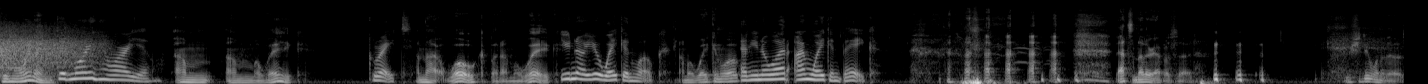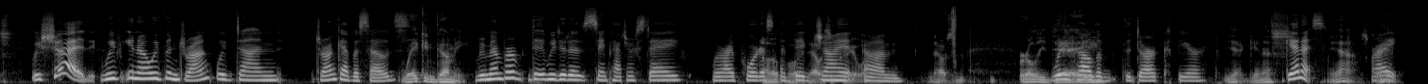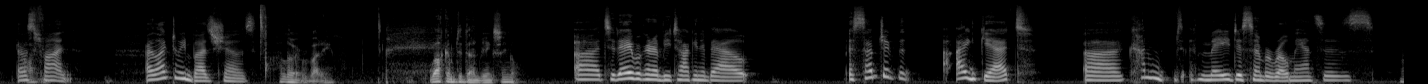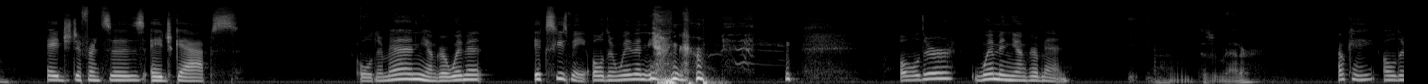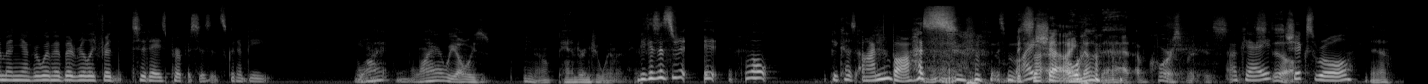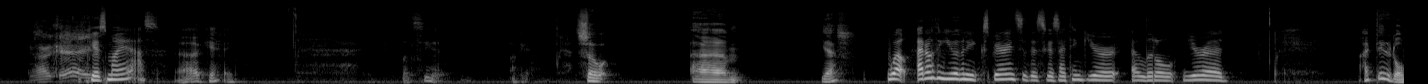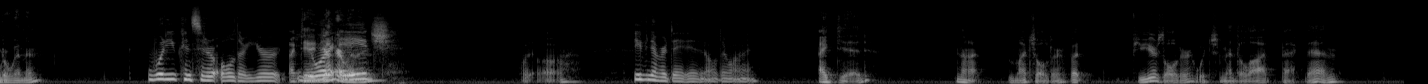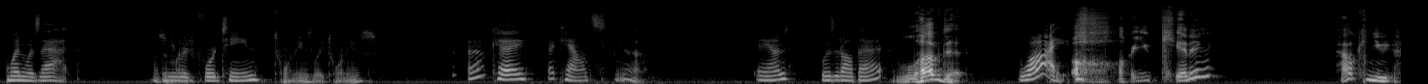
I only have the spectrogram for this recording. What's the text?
Good morning. Good morning. How are you? I'm I'm awake. Great. I'm not woke, but I'm awake. You know you're wake and woke. I'm awake and woke. And you know what? I'm wake and bake. That's another episode. we should do one of those. We should. We've you know we've been drunk. We've done drunk episodes. Wake and gummy. Remember that we did a St. Patrick's Day where I poured us Oh, a boy, big was a giant one. um That was early day. what do you call the the dark beer? Yeah, Guinness. Guinness. Yeah, it was great. Right. That was Awesome. fun. I like doing buzz shows. Hello, everybody. Welcome to Done Being Single. Uh, today we're going to be talking about a subject that I get, uh, kind of May December romances, age differences, age gaps, older men, younger women. Excuse me, older women, younger men. older women, younger men. Does it matter? Okay, older men, younger women, but really for today's purposes, it's going to be Why why are we always, you know, pandering to women here? because it's it, well, because I'm the boss. it's my It's not- show. I know that, of course, but it's Okay, Still. chicks rule. Yeah. Okay. Kiss my ass. Okay. Let's see it. Okay. So, um, yes. Well, I don't think you have any experience of this because I think you're a little. You're a. I've dated older women. What do you consider older? You're I've your younger women. Uh, You've never dated an older woman. I did. Not much older, but a few years older, which meant a lot back then. When was that? I was When you were 14. 20s, late 20s. Okay, that counts. Yeah. And was it all that? Loved it. Why? Oh, are you kidding? How can you?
